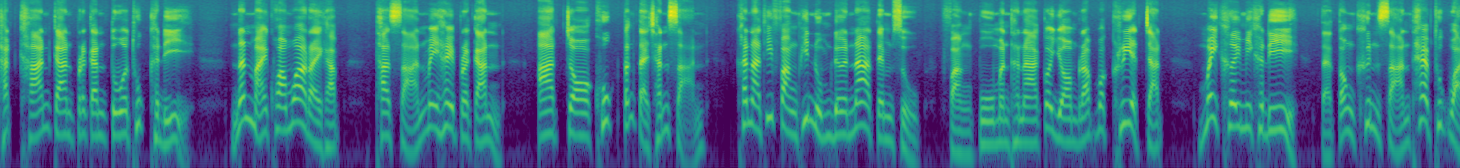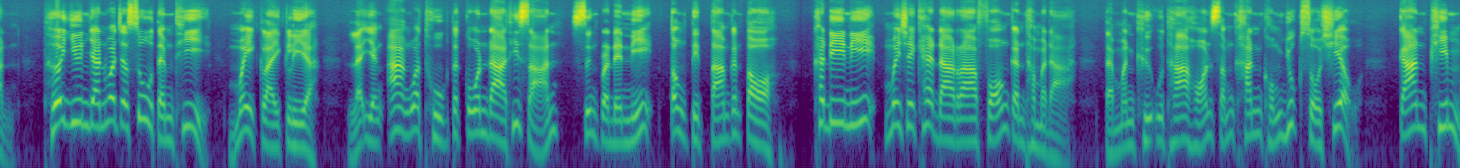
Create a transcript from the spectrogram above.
คัดค้านการประกันตัวทุกคดี นั่นหมายความว่าอะไรครับ ถ้าศาลไม่ให้ประกัน อาจจอคุกตั้งแต่ชั้นศาลขณะที่ฝั่งพี่หนุ่มเดินหน้าเต็มสูบฝั่งปูมันธนาก็ยอมรับว่าเครียดจัด ไม่เคยมีคดี แต่ต้องขึ้นศาลแทบทุกวัน เธอยืนยันว่าจะสู้เต็มที่ ไม่ไกลเกลียและยังอ้างว่าถูกตะโกนด่าที่ศาลซึ่งประเด็นนี้ต้องติดตามกันต่อ คดีนี้ไม่ใช่แค่ดาราฟ้องกันธรรมดา แต่มันคืออุทาหรณ์สำคัญของยุคโซเชียล การพิมพ์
